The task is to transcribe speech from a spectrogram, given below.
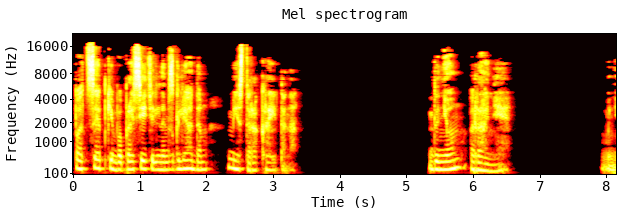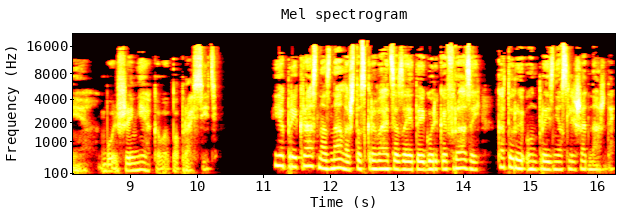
под цепким вопросительным взглядом мистера Крейтона. Днем ранее. Мне больше некого попросить. Я прекрасно знала, что скрывается за этой горькой фразой, которую он произнес лишь однажды.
